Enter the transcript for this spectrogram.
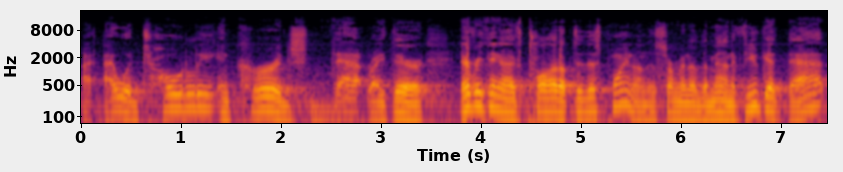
I, I would totally encourage that right there. Everything I've taught up to this point on the Sermon on the Mount, if you get that,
